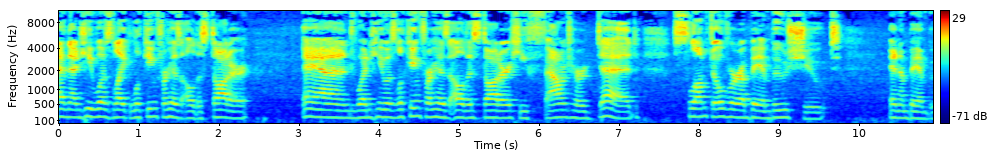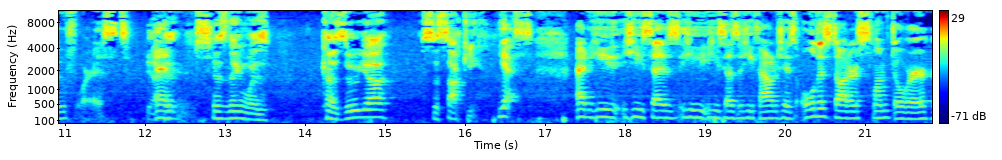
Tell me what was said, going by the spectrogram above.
and then he was like looking for his eldest daughter. And when he was looking for his eldest daughter, he found her dead, slumped over a bamboo shoot in a bamboo forest. Yeah, and his, his name was Kazuya Sasaki. Yes, and he he says he he says that he found his oldest daughter slumped over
